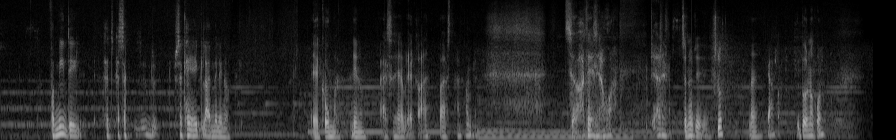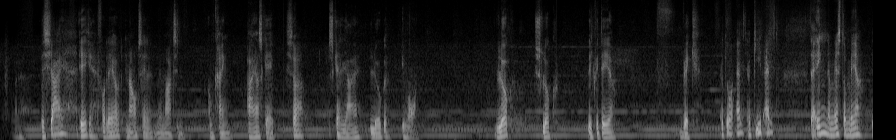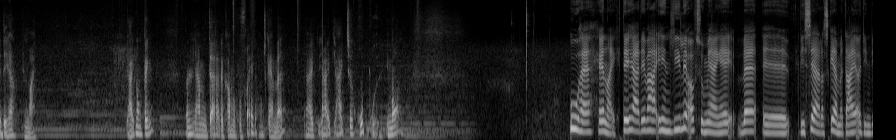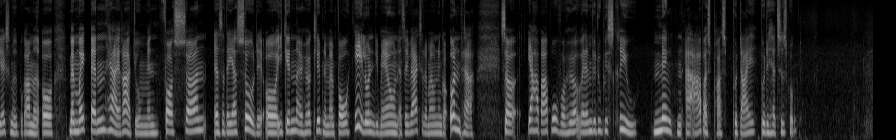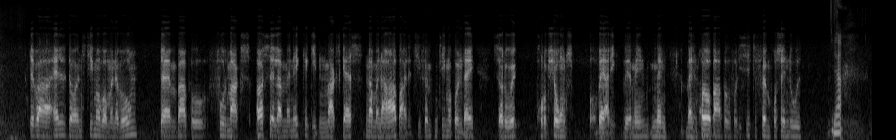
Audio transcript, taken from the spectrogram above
for min del, at, at så, så kan jeg ikke lege med længere øh, koma lige nu. Altså, jeg er ved at græde, bare at snakke om det. Så det er lidt hårdt. Det er det. Så nu er det slut med Jacob i bund og grund. Hvis jeg ikke får lavet en aftale med Martin omkring ejerskab, så skal jeg lukke i morgen. Luk, sluk, likvidere, væk. Jeg gjorde alt, jeg givet alt. Der er ingen, der mister mere ved det her end mig. Jeg har ikke nogen penge. Jeg har min datter, der kommer på fredag. Hun skal have mad. Jeg har ikke, jeg har ikke, jeg har ikke til rugbrød i morgen. Uha, Henrik, det her det var en lille opsummering af, hvad øh, vi ser, der sker med dig og din virksomhed i programmet. Og man må ikke bande her i radio, men for Søren, altså da jeg så det, og igen når jeg hører klippene, man får helt ondt i maven, altså iværksættermaven, den går ondt her. Så jeg har bare brug for at høre, hvordan vil du beskrive mængden af arbejdspres på dig på det her tidspunkt? Det var alle døgnets timer, hvor man er vågen. Der er man bare på fuld max, også selvom man ikke kan give den max gas, når man har arbejdet 10-15 timer på en dag, så er du ikke produktionsværdig, vil jeg mene. Men man prøver bare på at få de sidste 5% ud. Ja.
